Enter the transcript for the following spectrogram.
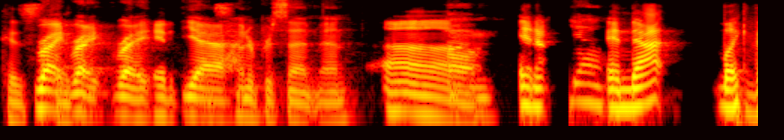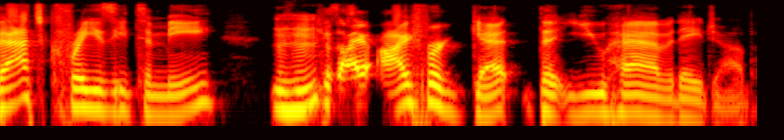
because Right, right, right. it- yeah, hundred percent, man. Um, Um, and- yeah. and that like that's crazy to me hmm because I I forget that you have a day job.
